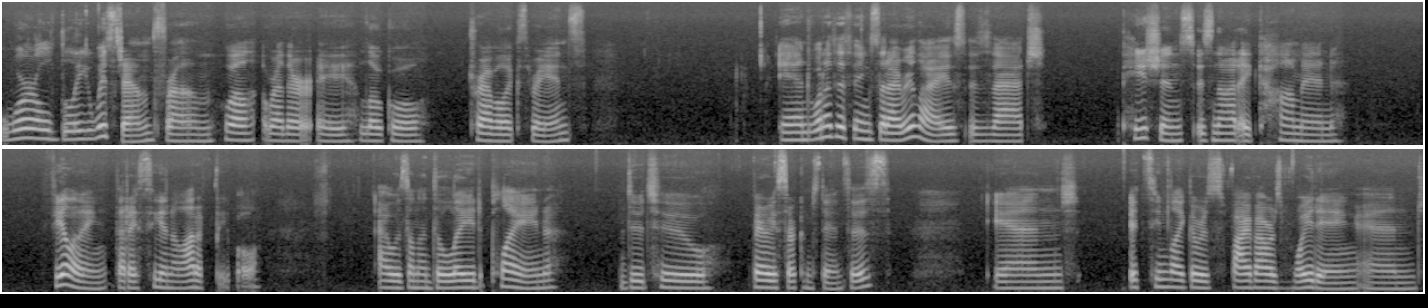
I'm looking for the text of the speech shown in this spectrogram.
worldly wisdom from, well, rather a local travel experience. And one of the things that I realize is that patience is not a common feeling that I see in a lot of people. I was on a delayed plane due to various circumstances, and it seemed like there was five hours of waiting, and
